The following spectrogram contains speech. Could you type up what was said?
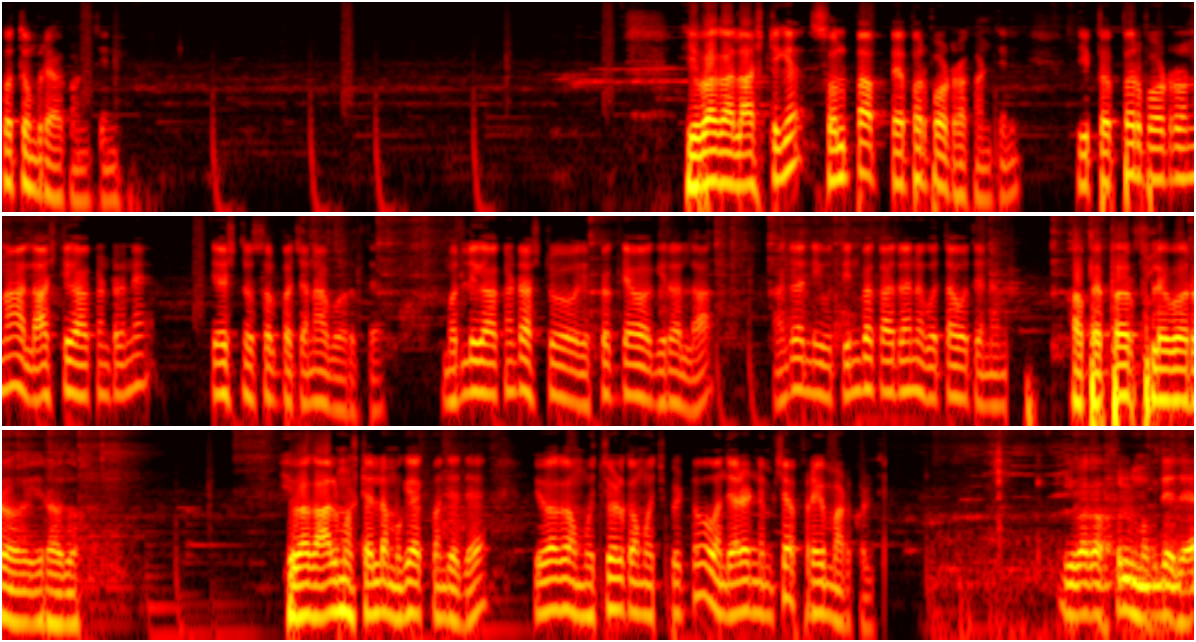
ಕೊತ್ತಂಬರಿ ಹಾಕೊಳ್ತೀನಿ. ಇವಾಗ ಲಾಸ್ಟಿಗೆ ಸ್ವಲ್ಪ ಪೆಪ್ಪರ್ ಪೌಡ್ರ್ ಹಾಕೊಳ್ತೀನಿ. ಈ ಪೆಪ್ಪರ್ ಪೌಡ್ರನ್ನ ಲಾಸ್ಟಿಗೆ ಹಾಕೊಂಡ್ರೆ ಟೇಸ್ಟ್ ಸ್ವಲ್ಪ ಚೆನ್ನಾಗಿ ಬರುತ್ತೆ. ಮೊದಲಿಗೆ ಹಾಕೊಂಡ್ರೆ ಅಷ್ಟು ಎಫೆಕ್ಟಿವ್ ಆಗಿರಲ್ಲ. ಅಂದರೆ ನೀವು ತಿನ್ಬೇಕಾದ್ರೆ ಗೊತ್ತಾಗುತ್ತೆ ನಮಗೆ. ಆ ಪೆಪ್ಪರ್ ಫ್ಲೇವರು ಇರೋದು. ಇವಾಗ ಆಲ್ಮೋಸ್ಟ್ ಎಲ್ಲ ಮುಗಿಯೋಕೆ ಬಂದಿದೆ. ಇವಾಗ ಮುಚ್ಚಳ್ಕ ಮುಚ್ಚಿಬಿಟ್ಟು ಒಂದೆರಡು ನಿಮಿಷ ಫ್ರೈ ಮಾಡ್ಕೊಳ್ತೀನಿ. ಇವಾಗ ಫುಲ್ ಮುಗ್ದಿದೆ.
